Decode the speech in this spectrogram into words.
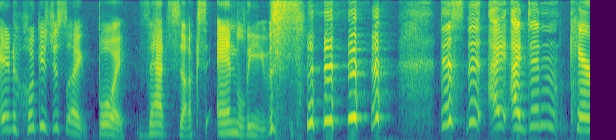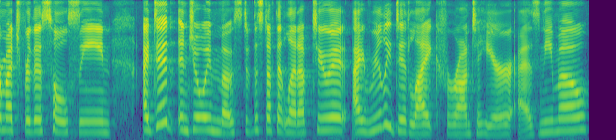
and Hook is just like, boy, that sucks, and leaves. this, this I, I didn't care much for this whole scene. I did enjoy most of the stuff that led up to it. I really did like Faran Tahir as Nemo.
